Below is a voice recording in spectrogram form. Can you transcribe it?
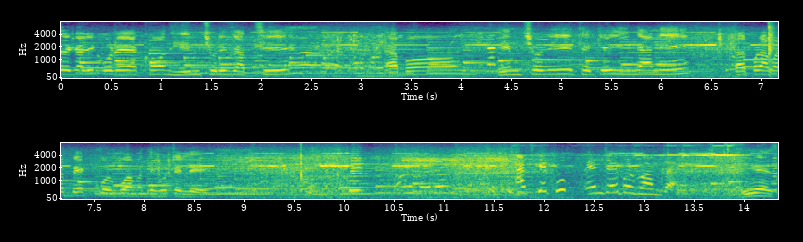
চান্দের গাড়ি করে এখন হিমছড়ি যাচ্ছি। এবং হিমছড়ি থেকে ইনানি তারপর আবার ব্যাক করব আমাদের হোটেলে আজকে খুব এনজয় করব আমরা। ইয়েস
